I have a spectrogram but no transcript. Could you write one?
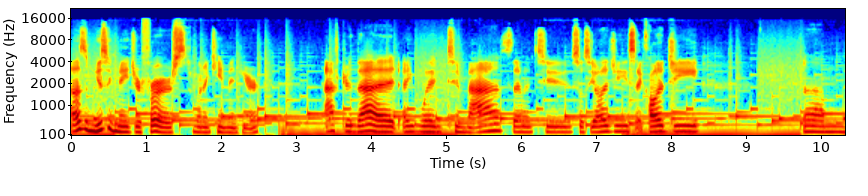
I was a music major first when I came in here. After that, I went to math, I went to sociology, psychology, um,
